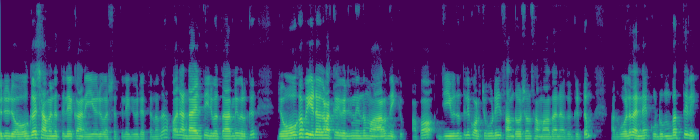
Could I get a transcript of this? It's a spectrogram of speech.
ഒരു രോഗശമനത്തിലേക്കാണ് ഈ ഒരു വർഷത്തിലേക്ക് ഇവരെത്തുന്നത്. അപ്പോൾ രണ്ടായിരത്തി ഇരുപത്തി ഇവർക്ക് രോഗപീഠകളൊക്കെ ഇവരിൽ നിന്ന് മാറി നിൽക്കും. അപ്പോൾ ജീവിതത്തിൽ കുറച്ചുകൂടി സന്തോഷവും സമാധാനമൊക്കെ കിട്ടും. അതുപോലെ തന്നെ കുടുംബത്തിൽ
